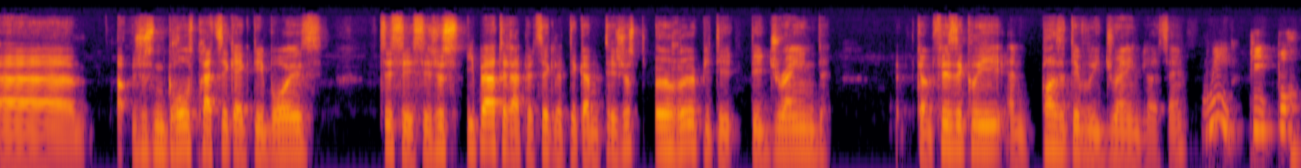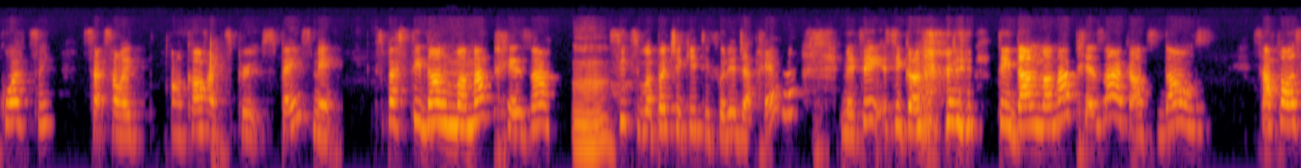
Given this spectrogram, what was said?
euh, juste une grosse pratique avec tes boys. Tu sais, c'est- c'est juste hyper thérapeutique. là. T'es comme, t'es juste heureux, puis t'es es drained, comme physically and positively drained, là, tu sais. Oui, puis pourquoi, tu sais? Ça, ça va être encore un petit peu space, mais c'est parce que tu es dans le moment présent. Mhm. Si tu vas pas checker tes footage après, là, mais tu sais, c'est comme, tu es dans le moment présent quand tu danses. Ça passe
